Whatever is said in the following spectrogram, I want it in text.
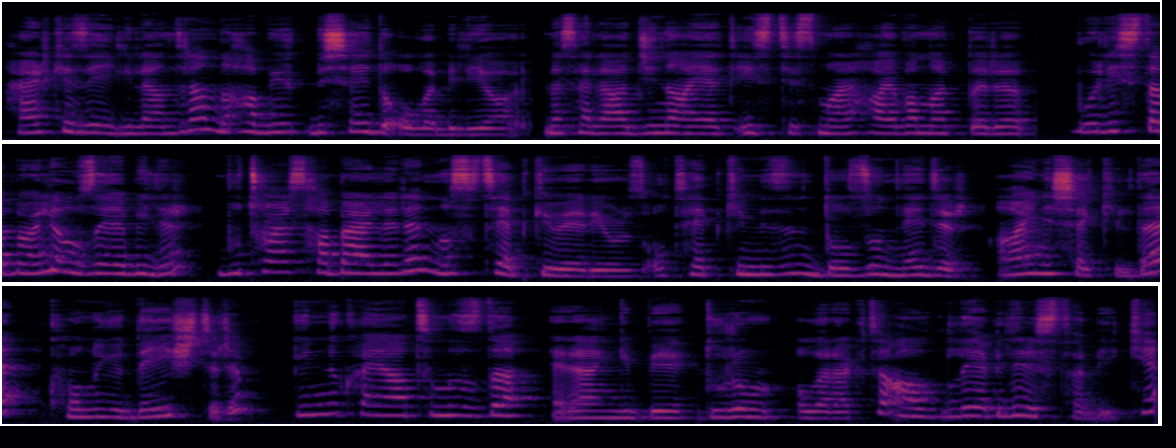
herkese ilgilendiren daha büyük bir şey de olabiliyor. Mesela cinayet, istismar, hayvan hakları bu liste böyle uzayabilir. Bu tarz haberlere nasıl tepki veriyoruz? O tepkimizin dozu nedir? Aynı şekilde konuyu değiştirip günlük hayatımızda herhangi bir durum olarak da algılayabiliriz tabii ki.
